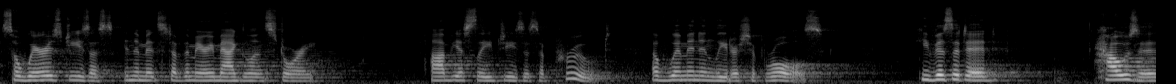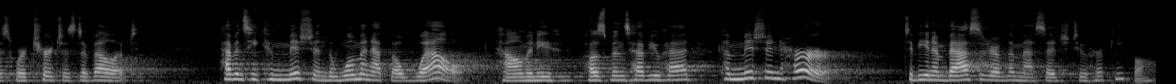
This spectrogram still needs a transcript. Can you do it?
So, where is Jesus in the midst of the Mary Magdalene story? Obviously, Jesus approved of women in leadership roles. He visited houses where churches developed. Heavens, he commissioned the woman at the well. How many husbands have you had? Commissioned her to be an ambassador of the message to her people.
